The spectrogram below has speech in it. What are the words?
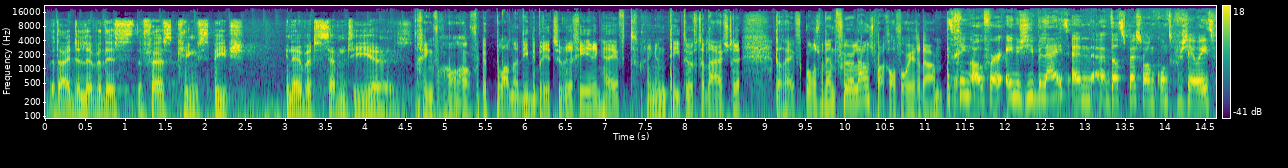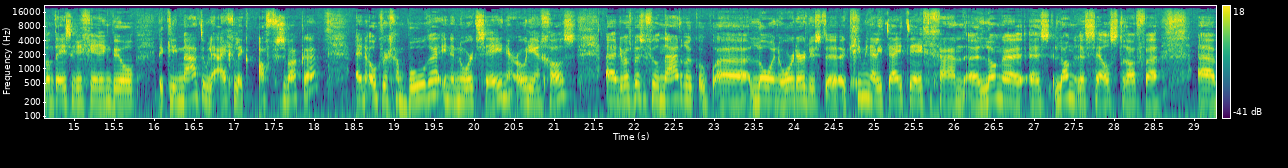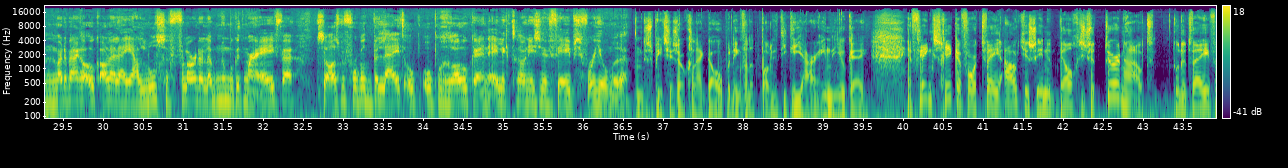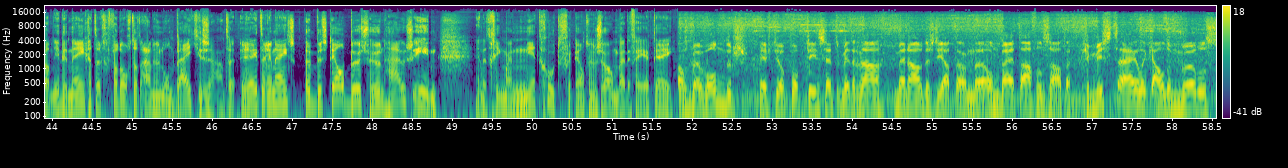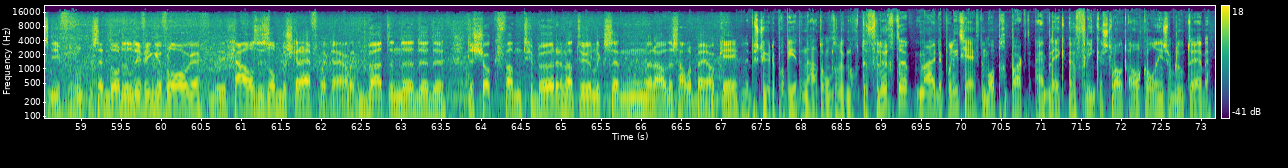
that I deliver this, the first King's Speech in over 70 years. Het ging vooral over de plannen die de Britse regering heeft. Gingen niet terug te luisteren. Dat heeft correspondent Fleur Launsbach al voor je gedaan. Het ging over energiebeleid en uh, dat is best wel een controversieel iets. Want deze regering wil de klimaatdoelen eigenlijk afzwakken. En ook weer gaan boren in de Noordzee naar olie en gas. Uh, er was best wel veel nadruk op uh, law and order. Dus de criminaliteit tegengaan. lange, langere celstraffen. Um, maar er waren ook allerlei ja, losse flarden, noem ik het maar even. Zoals bijvoorbeeld beleid op, op roken en elektronische vapes voor jongeren. De speech is ook gelijk de opening van het politieke jaar in de UK. En flink schrikken voor twee oudjes in het Belgische Turnhout. Toen de twee van in de 90 vanochtend aan hun ontbijtje zaten... reed er ineens een bestelbus hun huis in. En het ging maar net goed, vertelt hun zoon bij de VRT. Als bij wonder heeft hij op, op 10 centimeter na mijn ouders die had aan de ontbijttafel zaten gemist eigenlijk. Al de meubels die zijn door de living gevlogen. De chaos is onbeschrijfelijk eigenlijk. Buiten de, de, de, de shock van het gebeuren natuurlijk zijn mijn ouders allebei oké. De bestuurder probeerde na het ongeluk nog te vluchten... maar de politie heeft hem opgepakt. Hij bleek een flinke sloot alcohol in zijn bloed te hebben.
